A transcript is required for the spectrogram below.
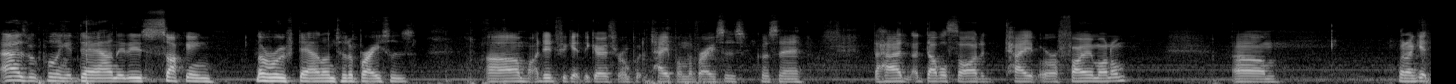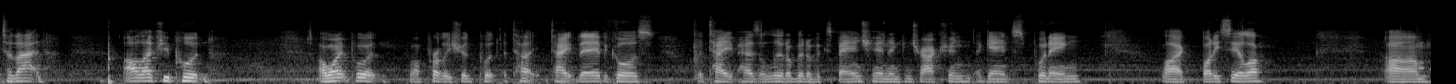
as we're pulling it down it is sucking the roof down onto the braces. Um, I did forget to go through and put tape on the braces because they they had a double-sided tape or a foam on them um, when I get to that I'll actually put I won't put I probably should put a tape there because the tape has a little bit of expansion and contraction against putting like body sealer. Um,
